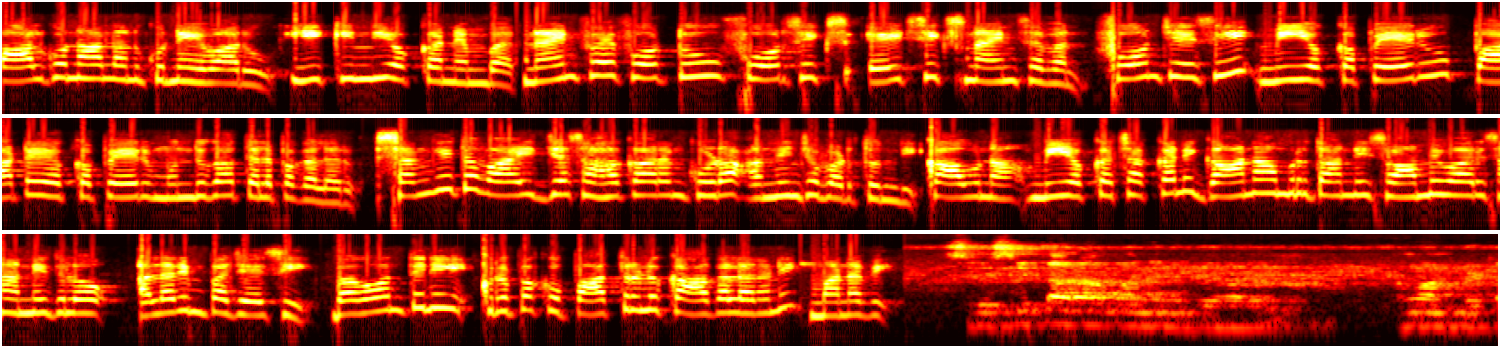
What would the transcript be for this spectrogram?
పాల్గొనాలనుకునే వారు ఈ కింది యొక్క number nine five four two four six eight six nine seven. Phone చేసి మీ యొక్క పేరు పాట యొక్క పేరు ముందుగా తెలపగలరు. సంగీత వాయిద్య సహకారం కూడా అందించబడుతుంది. కావున మీ యొక్క చక్కని గానామృతాన్ని స్వామివారి సన్నిధిలో అలరింపజేసి భగవంతుని కృపకు పాత్రులు కాగలరని మనవి. శ్రీ దేవాలయం హనుమాన్పేట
